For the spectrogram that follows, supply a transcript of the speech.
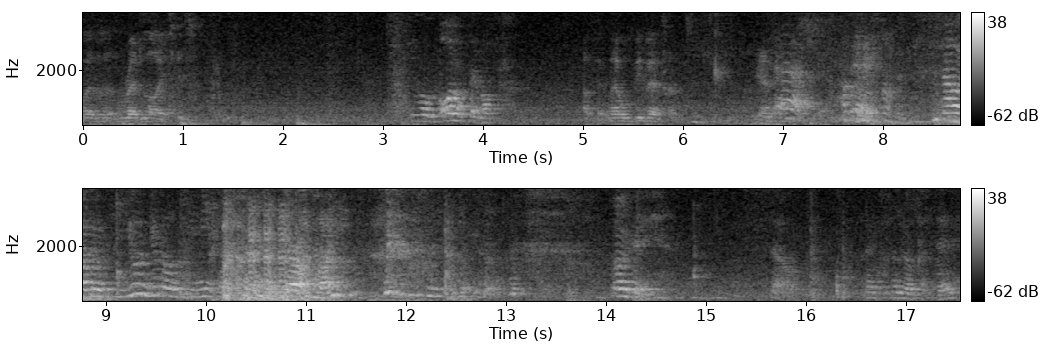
where the little red light is. You want all of them off? I think that would be better. Yeah. yeah. Okay. now I don't see you and you don't see me, so I'm just sit there up front. Okay. So let's have a look at this.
